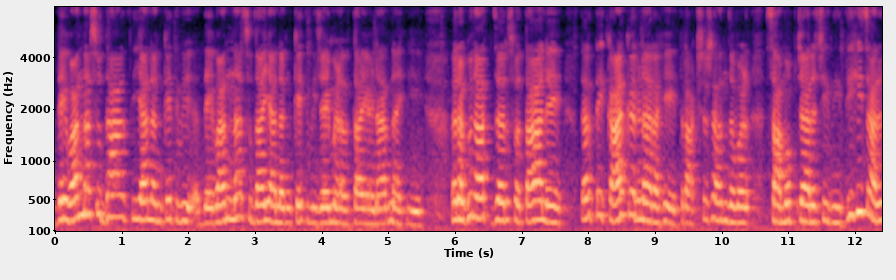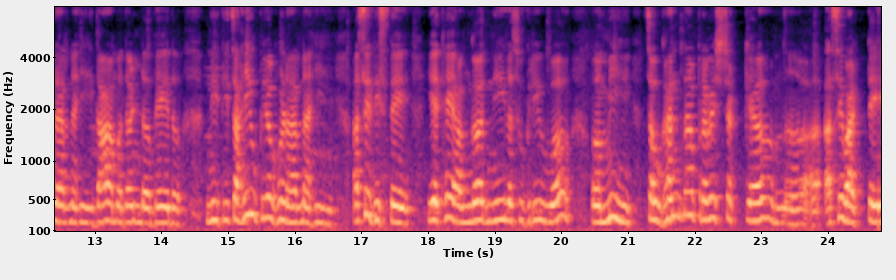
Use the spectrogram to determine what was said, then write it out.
देवांना सुद्धा या लंकेत वि देवांना सुद्धा या लंकेत विजय मिळवता येणार नाही. रघुनाथ जर स्वतः आले तर ते काय करणार आहेत? राक्षसांजवळ सामोपचाराची नीतीही चालणार नाही. दाम दंड भेद नीतीचाही उपयोग होणार नाही. असे दिसते येथे अंगद नील सुग्रीव व मी चौघांना प्रवेश शक्य असे वाटते.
